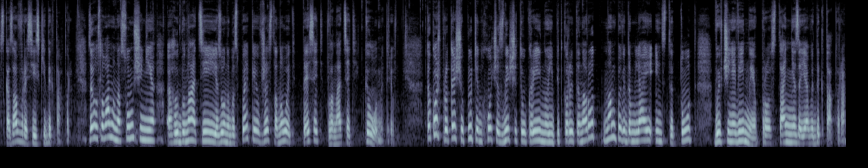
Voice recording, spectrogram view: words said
сказав російський диктатор. За його словами, на Сумщині е, глибина цієї зони безпеки вже становить 10-12 кілометрів. Також про те, що Путін хоче знищити Україну і підкорити народ, нам повідомляє інститут вивчення війни про останні заяви диктатора.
